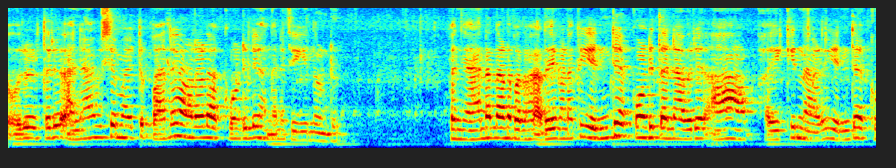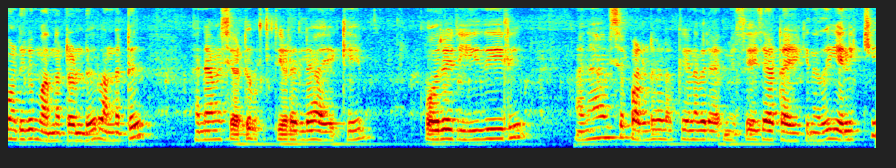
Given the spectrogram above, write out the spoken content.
ഓരോരുത്തർ അനാവശ്യമായിട്ട് പല ആളുകളുടെ അക്കൗണ്ടിൽ അങ്ങനെ ചെയ്യുന്നുണ്ട്. അപ്പം ഞാനെന്താണ് പറഞ്ഞത്? അതേ കണക്ക് എന്റെ അക്കൗണ്ടിൽ തന്നെ അവർ ആ അയക്കുന്ന ആൾ എന്റെ അക്കൗണ്ടിലും വന്നിട്ടുണ്ട്. വന്നിട്ട് അനാവശ്യമായിട്ട് വൃത്തിയോടെല്ലാം അയക്കുകയും ഓരോ രീതിയിൽ അനാവശ്യ പള്ളുകളൊക്കെയാണ് അവർ മെസ്സേജായിട്ട് അയക്കുന്നത്. എനിക്ക്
